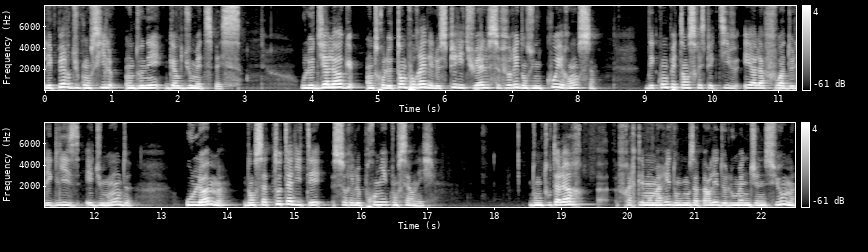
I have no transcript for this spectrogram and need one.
les pères du Concile ont donné Gaudium et Spes. où le dialogue entre le temporel et le spirituel se ferait dans une cohérence des compétences respectives et à la fois de l'Église et du monde, où l'homme, dans sa totalité, serait le premier concerné. Donc tout à l'heure, frère Clément Marie nous a parlé de Lumen Gentium.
